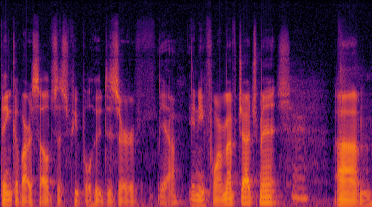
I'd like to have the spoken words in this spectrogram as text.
think of ourselves as people who deserve Yeah. any form of judgment. Sure. Um,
